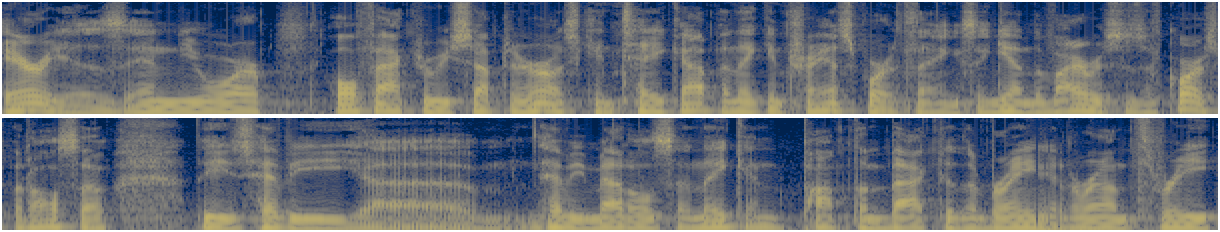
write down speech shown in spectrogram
areas, and your olfactory receptor neurons can take up and they can transport things. Again, the viruses, of course, but also these heavy uh, heavy metals, and they can pop them back to the brain at around three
